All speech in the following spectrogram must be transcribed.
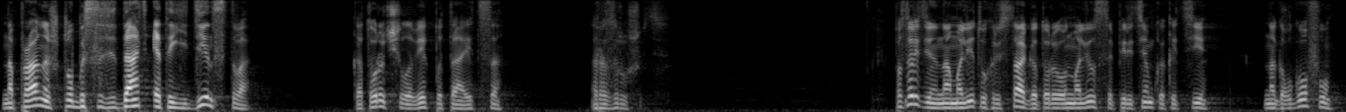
направлено, чтобы созидать это единство, которое человек пытается разрушить. Посмотрите на молитву Христа, которую он молился перед тем, как идти на Голгофу –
